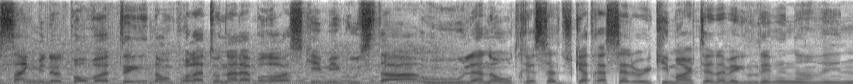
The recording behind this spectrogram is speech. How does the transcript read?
5 minutes pour voter. Donc, pour la tourne à la brosse, qui est Me Gusta, ou la nôtre, celle du 4 à 7, Ricky Martin avec Living on. Living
